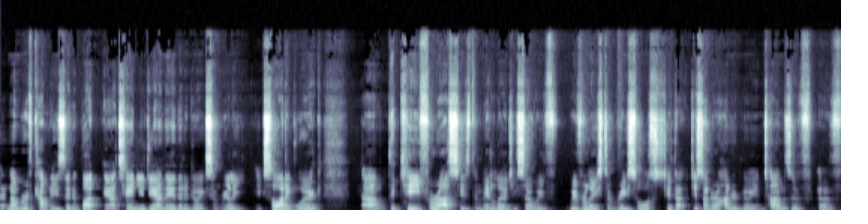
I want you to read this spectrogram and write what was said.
a number of companies that are but our tenure down there that are doing some really exciting work. Um, the key for us is the metallurgy. So we've we've released a resource just under 100 million tons of, of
